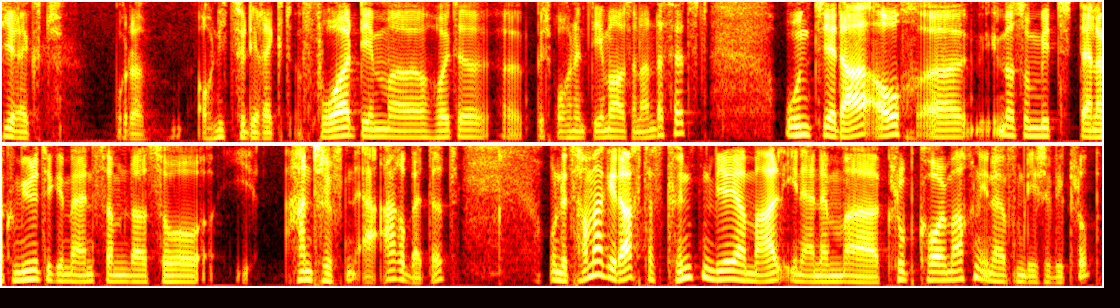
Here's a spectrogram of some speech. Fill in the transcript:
direkt oder auch nicht so direkt vor dem äh, heute äh, besprochenen Thema auseinandersetzt und dir da auch äh, immer so mit deiner Community gemeinsam da so Handschriften erarbeitet. Und jetzt haben wir gedacht, das könnten wir ja mal in einem äh, Club-Call machen, innerhalb vom Déjà-vu Club.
